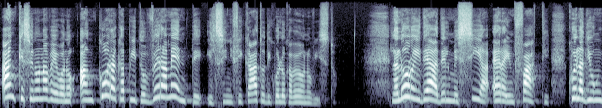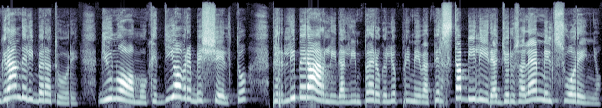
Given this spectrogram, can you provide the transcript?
anche se non avevano ancora capito veramente il significato di quello che avevano visto. La loro idea del Messia era infatti quella di un grande liberatore, di un uomo che Dio avrebbe scelto per liberarli dall'impero che li opprimeva e per stabilire a Gerusalemme il suo regno,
